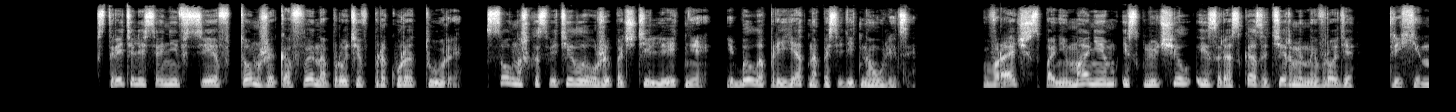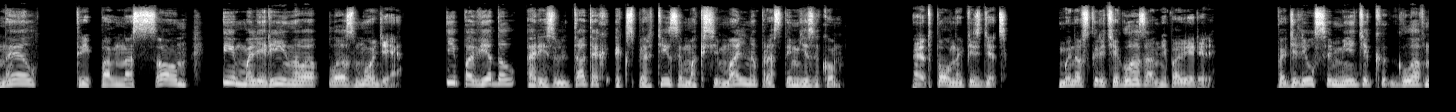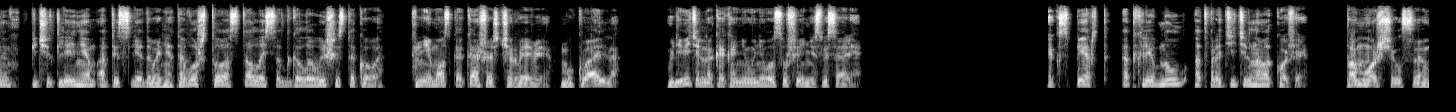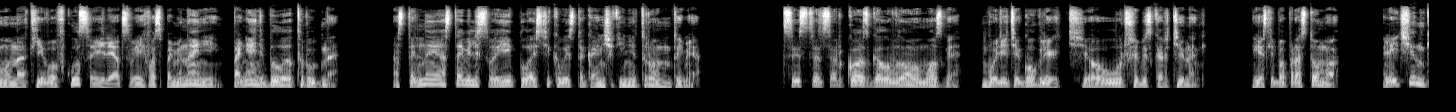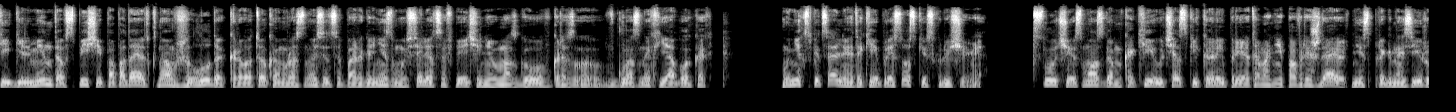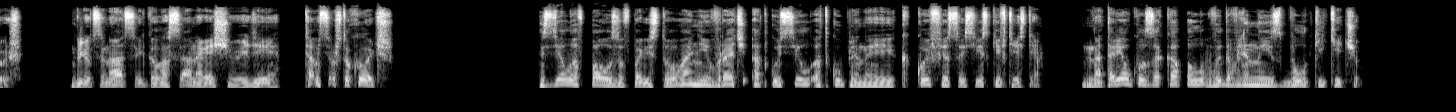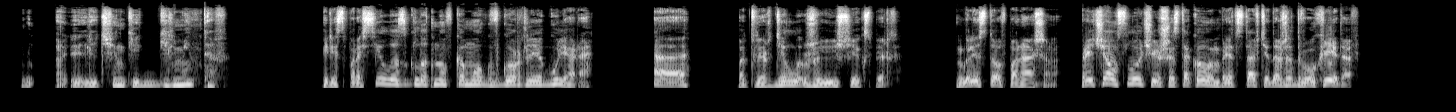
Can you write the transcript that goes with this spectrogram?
Встретились они все в том же кафе напротив прокуратуры. Солнышко светило уже почти летнее, и было приятно посидеть на улице. Врач с пониманием исключил из рассказа термины вроде трихинел, трипанносом и малярийного плазмодия и поведал о результатах экспертизы максимально простым языком. «Это полный пиздец. Мы на вскрытие глазам не поверили. Поделился медик главным впечатлением от исследования того, что осталось от головы Шестакова. Не мозг, а каша с червями. Буквально. Удивительно, как они у него с ушей не свисали. Эксперт отхлебнул отвратительного кофе, Поморщился он от его вкуса или от своих воспоминаний, понять было трудно. Остальные оставили свои пластиковые стаканчики нетронутыми. Цистоциркоз головного мозга. Будете гуглить, лучше без картинок. Если по-простому, личинки гельминтов с пищей попадают к нам в желудок, кровотоком разносятся по организму, селятся в печени, в мозгу, в, гроз... в глазных яблоках. У них специальные такие присоски с крючьями. В случае с мозгом, какие участки коры при этом они повреждают, не спрогнозируешь. Галлюцинации, голоса, навязчивые идеи. Там все, что хочешь. Сделав паузу в повествовании, врач откусил от купленной к кофе сосиски в тесте. На тарелку закапал выдавленный из булки кетчуп. «Личинки гельминтов?» Переспросила, сглотнув комок в горле гуляра. «А», — подтвердил жующий эксперт. «Глистов по-нашему. Причем в случае с Шестаковым представьте даже двух видов.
